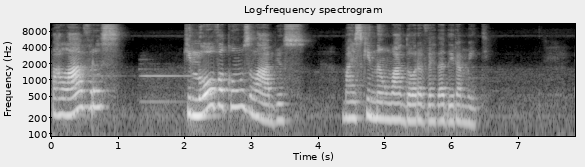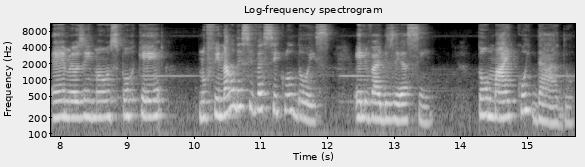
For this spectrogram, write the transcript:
palavras que louva com os lábios, mas que não o adora verdadeiramente. É, meus irmãos, porque no final desse versículo 2, ele vai dizer assim: Tomai cuidado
